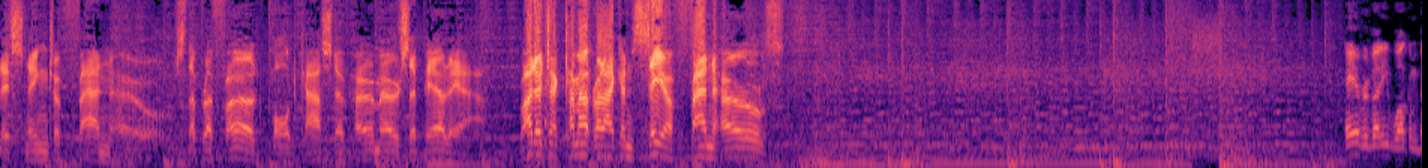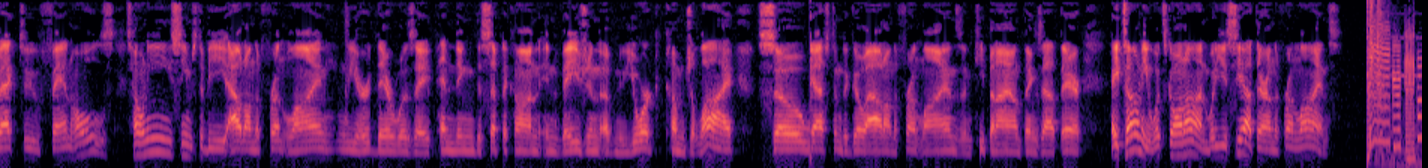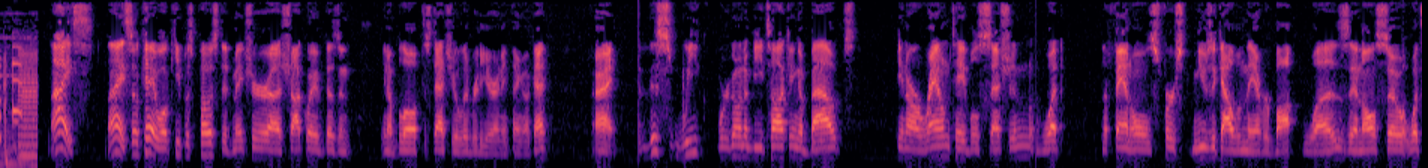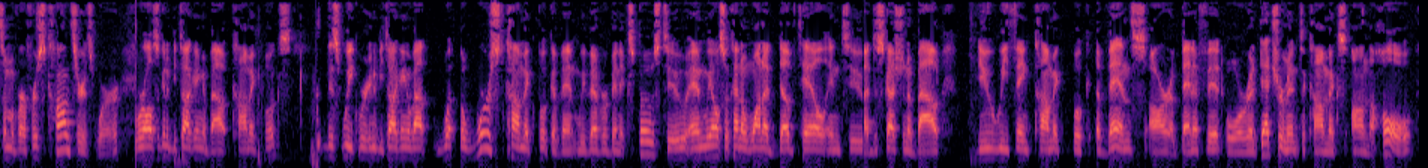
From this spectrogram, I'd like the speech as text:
listening to Fanholes, the preferred podcast of Homo Superior. Why don't you come out where I can see your fanholes? Hey everybody, welcome back to Fanholes. Tony seems to be out on the front line. We heard there was a pending Decepticon invasion of New York come July, so we asked him to go out on the front lines and keep an eye on things out there. Hey Tony, what's going on? What do you see out there on the front lines? Nice, nice. Okay, well keep us posted. Make sure uh, Shockwave doesn't, you know, blow up the Statue of Liberty or anything. Okay. All right. This week we're going to be talking about in our roundtable session what the Fanholes' first music album they ever bought was, and also what some of our first concerts were. We're also going to be talking about comic books. This week we're going to be talking about what the worst comic book event we've ever been exposed to, and we also kind of want to dovetail into a discussion about do we think comic book events are a benefit or a detriment to comics on the whole?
